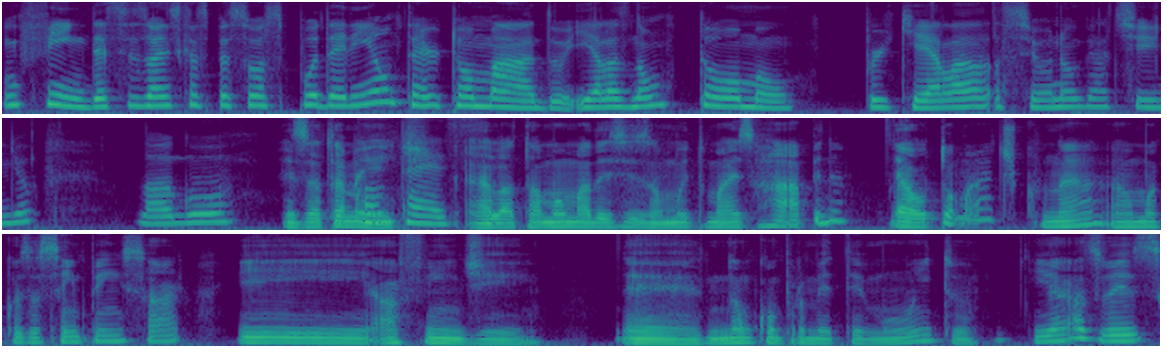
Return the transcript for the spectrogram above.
enfim, decisões que as pessoas poderiam ter tomado e elas não tomam, porque ela aciona o gatilho logo Exatamente. acontece. Ela toma uma decisão muito mais rápida, é automático, né? É uma coisa sem pensar. E a fim de é, não comprometer muito, e às vezes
